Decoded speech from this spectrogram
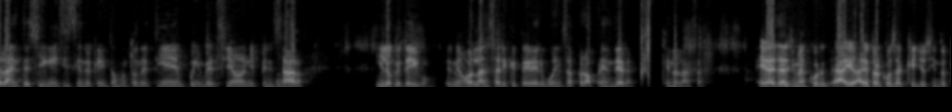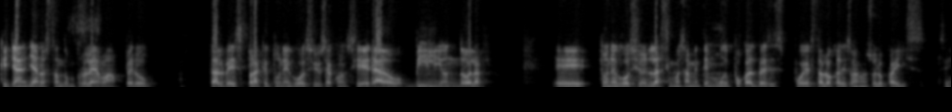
Pero la gente sigue insistiendo que necesita un montón de tiempo, inversión y pensar. Y lo que te digo, es mejor lanzar y que te dé vergüenza, pero aprender que no lanzar. Eh, hay, hay, otra cosa que yo siento que ya, ya no es tanto un problema, pero tal vez para que tu negocio sea considerado billion dólar, eh, tu negocio lastimosamente muy pocas veces puede estar localizado en un solo país, ¿sí?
